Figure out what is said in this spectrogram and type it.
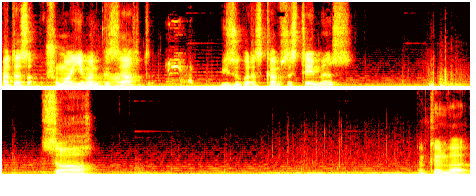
Hat das schon mal jemand gesagt? Wie super das Kampfsystem ist? So. Dann können wir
